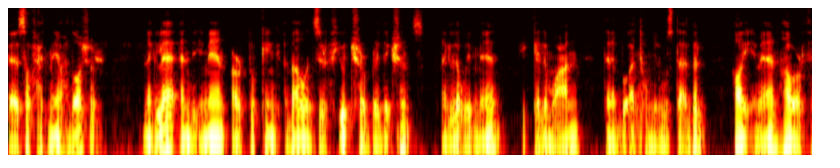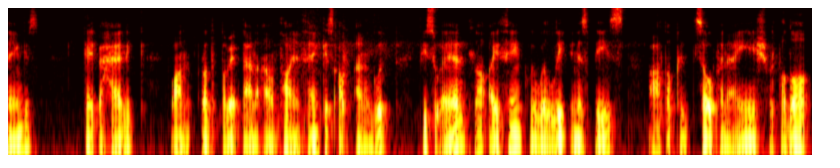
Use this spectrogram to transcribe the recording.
آه، صفحة 111 نجلاء and إيمان are talking about their future predictions. نجلاء وإيمان بيتكلموا عن تنبؤاتهم للمستقبل. Hi إيمان how are things كيف حالك؟ طبعا رد الطبيعي بتاعنا I'm fine thanks أو I'm good. في سؤال لا I think we will live in space. أعتقد سوف نعيش في الفضاء.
